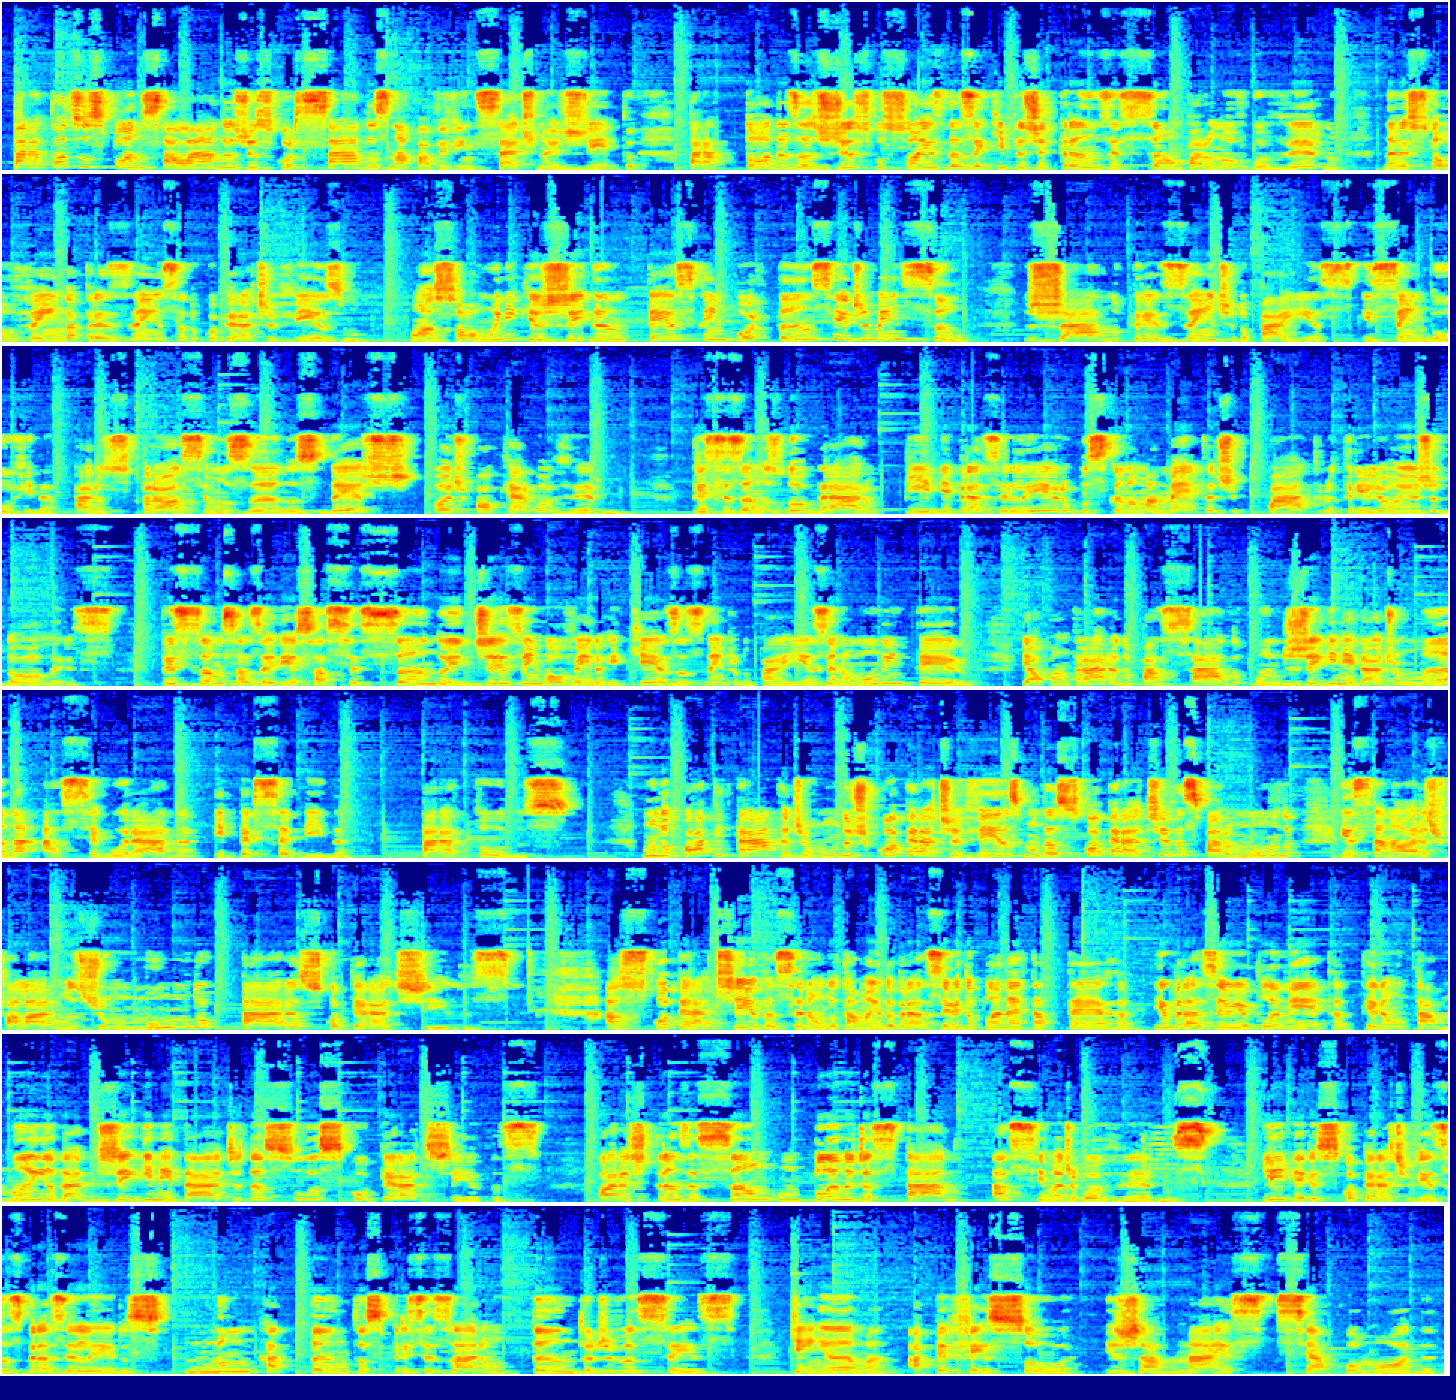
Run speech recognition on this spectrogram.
Para todos os planos falados, discursados na COP27 no Egito, para todas as discussões das equipes de transição para o novo governo, não estou vendo a presença do cooperativismo com a sua única e gigantesca importância e dimensão, já no presente do país e, sem dúvida, para os próximos anos deste ou de qualquer governo. Precisamos dobrar o PIB brasileiro buscando uma meta de 4 trilhões de dólares. Precisamos fazer isso acessando e desenvolvendo riquezas dentro do país e no mundo inteiro, e ao contrário do passado, com dignidade humana assegurada e percebida para todos. Mundo Cop trata de um mundo de cooperativismo, das cooperativas para o mundo, e está na hora de falarmos de um mundo para as cooperativas. As cooperativas serão do tamanho do Brasil e do planeta Terra, e o Brasil e o planeta terão o tamanho da dignidade das suas cooperativas. Hora de transição com um plano de Estado acima de governos. Líderes cooperativistas brasileiros, nunca tantos precisaram tanto de vocês. Quem ama, aperfeiçoa e jamais se acomoda.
